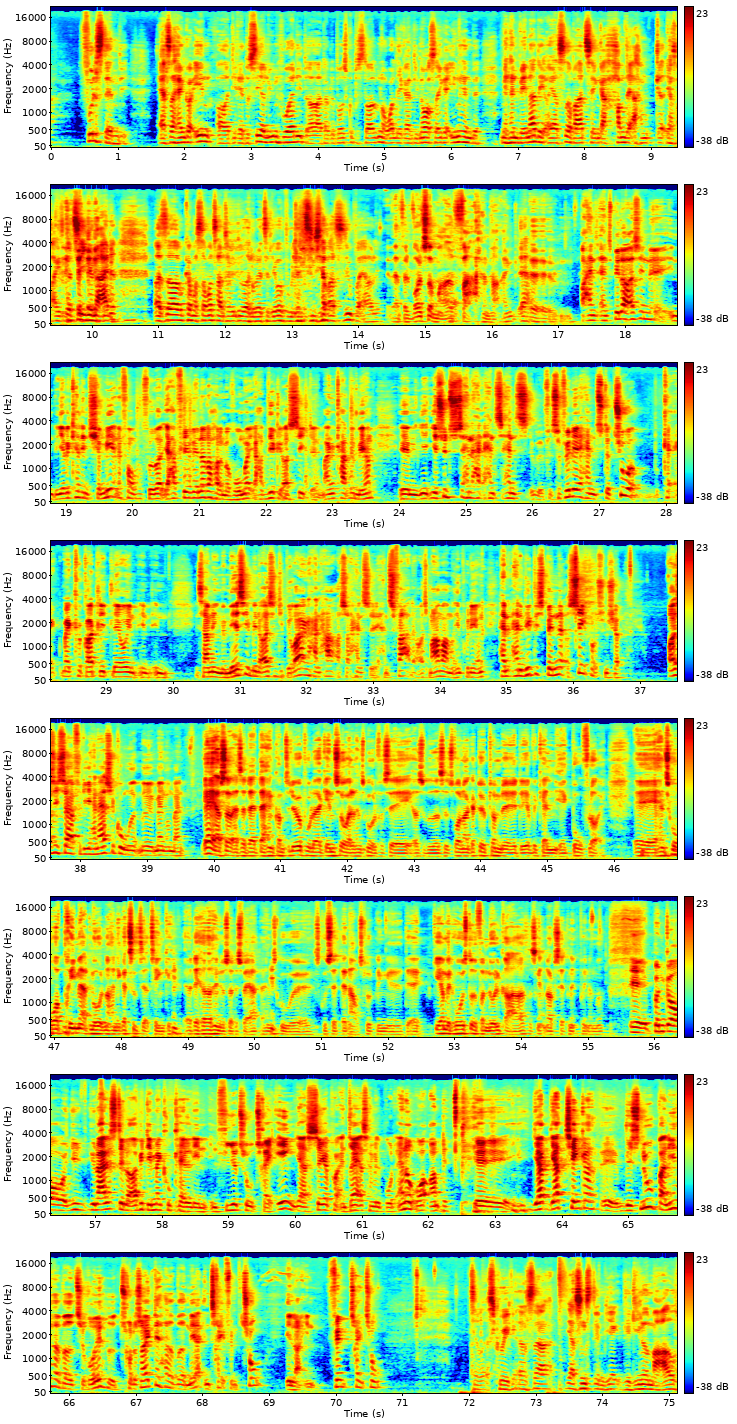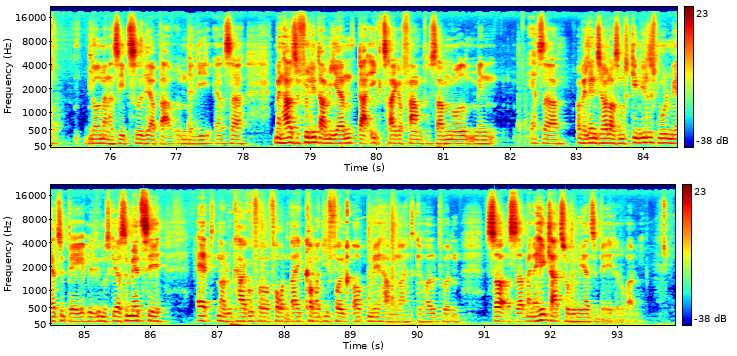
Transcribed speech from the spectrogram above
fuldstændig. Altså han går ind, og de reducerer lyn hurtigt, og der bliver både skudt på stolpen og overlæggeren. De når så ikke at indhente, men han vender det, og jeg sidder bare og tænker, ham der, ham gad jeg faktisk godt til United. og så kommer sommertransfervinduet, og nu er til Liverpool. Den synes jeg var super ærgerlig. I hvert fald voldsomt meget ja. fart, han har. Ikke? Ja. Øhm. Og han, han spiller også en, øh, en, jeg vil kalde det en charmerende form for fodbold. Jeg har flere venner, der holder med Roma. Jeg har virkelig også set uh, mange kampe med ham. Øhm, jeg, jeg synes, han, hans, hans, selvfølgelig hans statur, kan, man kan godt lidt lave en, en, en en sammenligning med Messi, men også de berøringer, han har, og så hans, øh, hans fart er også meget, meget, meget imponerende. Han, han er virkelig spændende at se på, synes jeg. Også især fordi han er så god med mand mod mand. Ja, ja, så, altså, da, da han kom til Liverpool og genså alle hans mål for Serie A og så videre, så tror jeg nok, at jeg døbte ham det, det jeg vil kalde en Erik Bofløj. Uh, han scorer primært mål, når han ikke har tid til at tænke, mm. og det havde han jo så desværre, da han mm. skulle, uh, skulle sætte den afslutning uh, derind. Giv ham et hovedstød fra 0 grader, så skal han nok sætte den ind på en eller anden måde. Uh, Bundgaard, United stiller op i det, man kunne kalde en, en 4-2-3-1. Jeg er sikker på, at Andreas han vil bruge et andet ord om det. Uh, jeg, jeg tænker, uh, hvis nu bare lige havde været til rådighed, tror du så ikke, det havde været mere en 3-5-2 eller en 5-3-2? Det ved jeg sgu ikke. Altså, jeg synes, det, virke, det lignede meget noget, man har set tidligere, bare uden lige. Altså, man har selvfølgelig Damian, der ikke trækker frem på samme måde, men altså, og Valencia holder sig måske en lille smule mere tilbage, hvilket måske også er med til, at når Lukaku får, får den, der ikke kommer de folk op med ham, når han skal holde på den. Så, så man er helt klart trukket mere tilbage, da du ret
